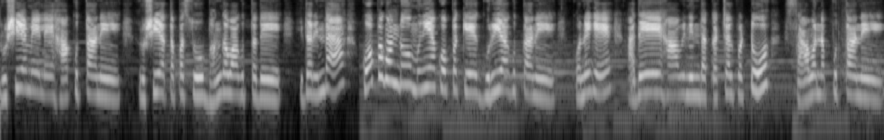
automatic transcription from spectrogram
ಋಷಿಯ ಮೇಲೆ ಹಾಕುತ್ತಾನೆ. ಋಷಿಯ ತಪಸ್ಸು ಭಂಗವಾಗುತ್ತದೆ. ಇದರಿಂದ ಕೋಪಗೊಂಡು ಮುನಿಯ ಕೋಪಕ್ಕೆ ಗುರಿಯಾಗುತ್ತಾನೆ. ಕೊನೆಗೆ ಅದೇ ಹಾವಿನಿಂದ ಕಚ್ಚಲ್ಪಟ್ಟು ಸಾವನ್ನಪ್ಪುತ್ತಾನೆ.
